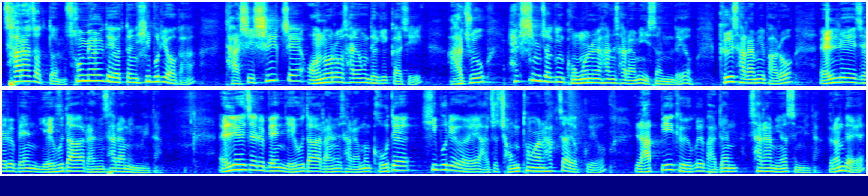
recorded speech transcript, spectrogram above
사라졌던 소멸되었던 히브리어가 다시 실제 언어로 사용되기까지 아주 핵심적인 공헌을 한 사람이 있었는데요. 그 사람이 바로 엘리에제르 벤 예후다라는 사람입니다. 엘리에제르 벤 예후다라는 사람은 고대 히브리어의 아주 정통한 학자였고요. 랍비 교육을 받은 사람이었습니다. 그런데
